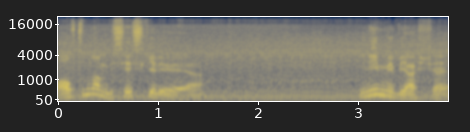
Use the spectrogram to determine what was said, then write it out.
Altından bir ses geliyor ya. İneyim mi bir aşağıya?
